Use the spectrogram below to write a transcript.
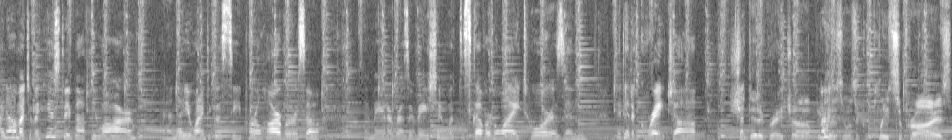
I know how much of a history buff you are, and I know you wanted to go see Pearl Harbor, so I made a reservation with Discover Hawaii Tours, and they did a great job. She did a great job because it was a complete surprise.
